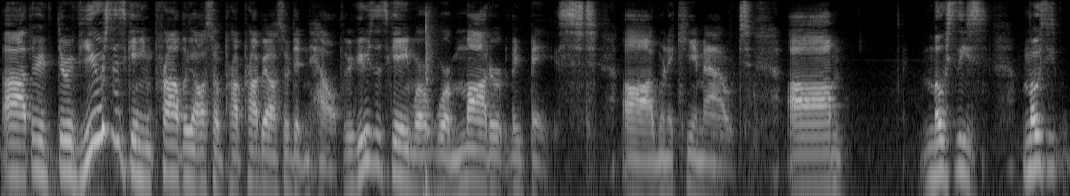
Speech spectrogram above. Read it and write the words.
uh, the, the reviews of this game probably also pro- probably also didn't help. The reviews of this game were, were moderately based uh, when it came out. Um, most of these most of these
